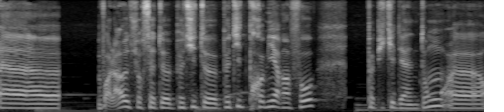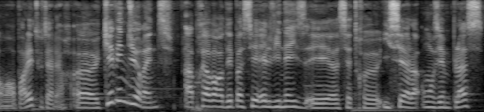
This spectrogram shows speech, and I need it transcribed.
Euh, voilà, sur cette petite, petite première info, pas piquer des hannetons, euh, on en parler tout à l'heure. Euh, Kevin Durant, après avoir dépassé Elvin Hayes et euh, s'être euh, hissé à la 11e place,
